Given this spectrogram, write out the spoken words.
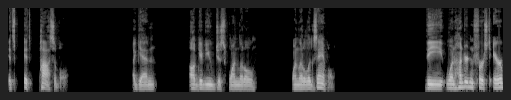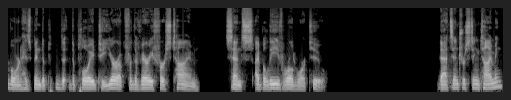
It's it's possible. Again, I'll give you just one little one little example. The 101st Airborne has been de- de- deployed to Europe for the very first time since I believe World War II. That's interesting timing.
